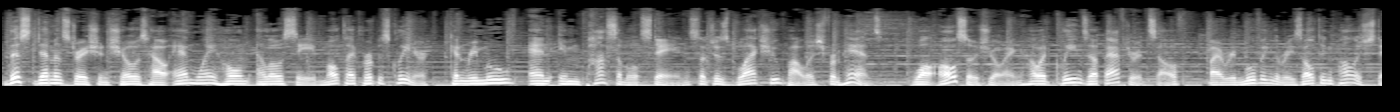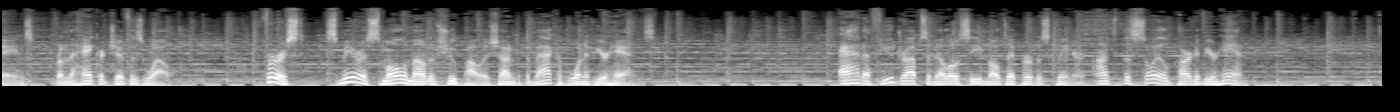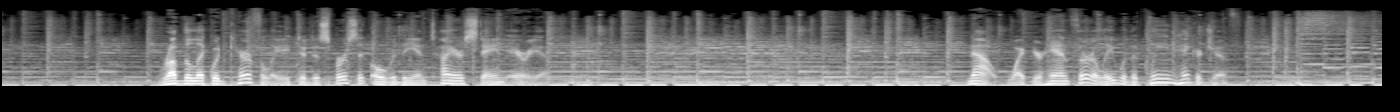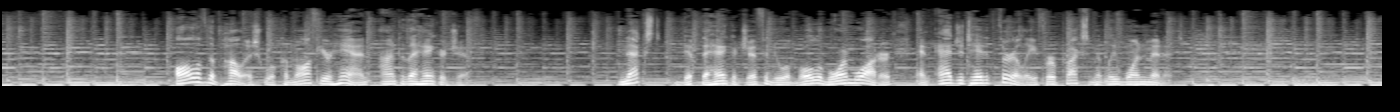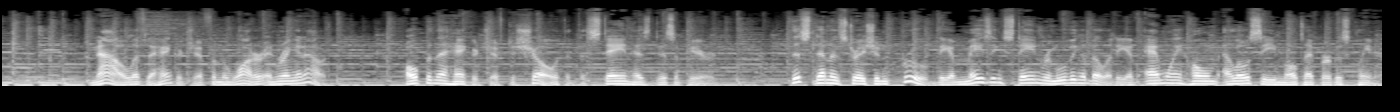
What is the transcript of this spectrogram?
This demonstration shows how Amway Home LOC Multi-Purpose Cleaner can remove an impossible stain such as black shoe polish from hands, while also showing how it cleans up after itself by removing the resulting polish stains from the handkerchief as well. First, smear a small amount of shoe polish onto the back of one of your hands. Add a few drops of LOC multi-purpose cleaner onto the soiled part of your hand. Rub the liquid carefully to disperse it over the entire stained area. Now, wipe your hand thoroughly with a clean handkerchief. All of the polish will come off your hand onto the handkerchief. Next, dip the handkerchief into a bowl of warm water and agitate it thoroughly for approximately one minute. Now lift the handkerchief from the water and wring it out. Open the handkerchief to show that the stain has disappeared. This demonstration proved the amazing stain removing ability of Amway Home LOC Multi-Purpose Cleaner.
